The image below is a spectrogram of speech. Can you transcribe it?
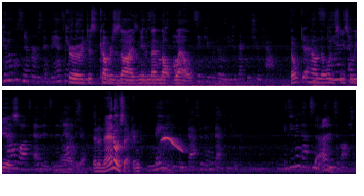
Chemical sniffers, advanced True, it just covers his eyes, and even then not well. Sync capability directed to your cowl. Don't get how no one sees who he is. in a No nanosecond. idea. In a nanosecond. Maybe even faster than the back computer. It's even got some Dang. defensive options.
